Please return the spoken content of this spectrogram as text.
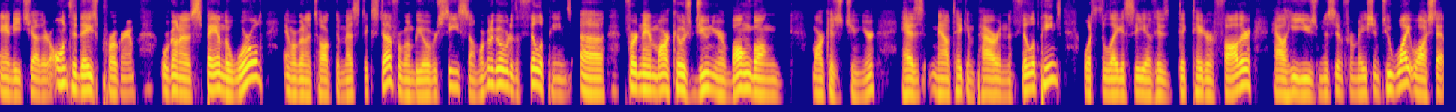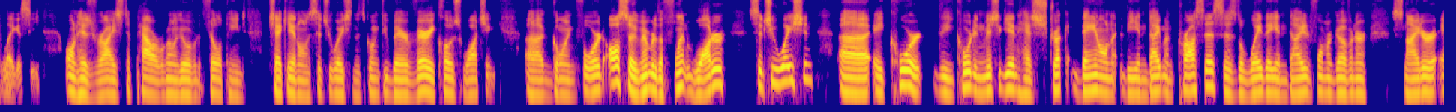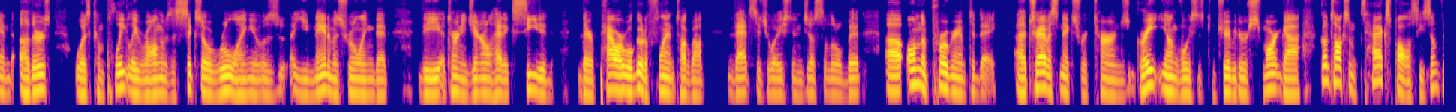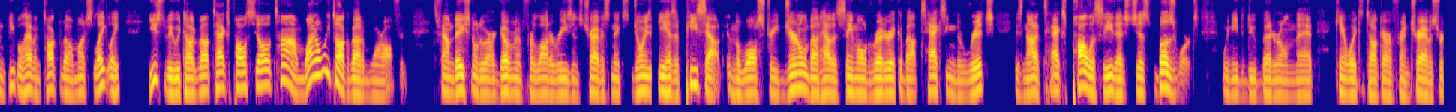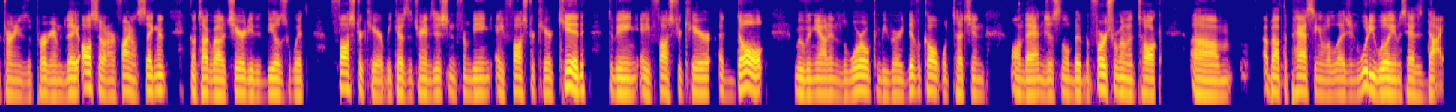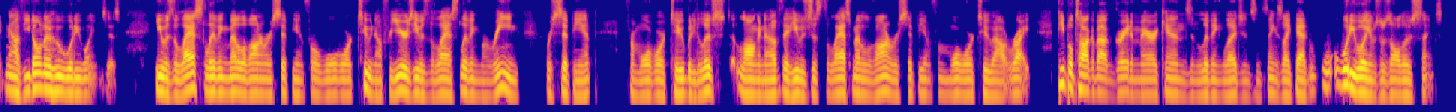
and each other. On today's program, we're going to span the world and we're going to talk domestic stuff. We're going to be overseas some. We're going to go over to the Philippines. Uh, Ferdinand Marcos Jr., Bong Bong Marcos Jr., has now taken power in the Philippines. What's the legacy of his dictator father? How he used misinformation to whitewash that legacy on his rise to power. We're going to go over to the Philippines, check in on a situation that's going to bear very close watching uh, going forward. Also, remember the Flint water situation. Uh, a court, the court in Michigan, has struck down the indictment process as the way they indicted former Governor Snyder and others was completely wrong. It was a 6 0 ruling. It was a unanimous ruling that the attorney general had exceeded their power. We'll go to Flint talk about that situation in just a little bit. Uh, on the program today, uh, Travis Nix returns. Great Young Voices contributor, smart guy. Going to talk some tax policy, something people haven't talked about much lately. Used to be we talked about tax policy all the time. Why don't we talk about it more often? It's foundational to our government for a lot of reasons. Travis Nix joins. He has a piece out in the Wall Street Journal about how the same old rhetoric about taxing the rich is not a tax policy. That's just buzzwords. We need to do better on that. Can't wait to talk to our friend Travis returning to the program today. Also, in our final segment, going to talk about a charity that deals with foster care because the transition from being a foster care kid to being a foster care adult moving out into the world can be very difficult. We'll touch in on that in just a little bit. But first, we're going to talk um, about the passing of a legend. Woody Williams has died. Now, if you don't know who Woody Williams is, he was the last living Medal of Honor recipient for World War II. Now, for years, he was the last living Marine recipient from World War II, but he lived long enough that he was just the last Medal of Honor recipient from World War II outright people talk about great Americans and living legends and things like that. Woody Williams was all those things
